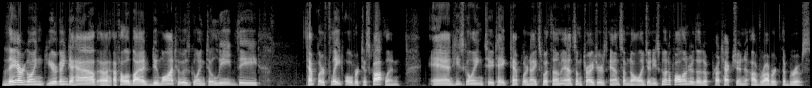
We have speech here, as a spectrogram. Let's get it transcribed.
They are going. You're going to have a, a fellow by d'Aumont who is going to lead the Templar fleet over to Scotland, and he's going to take Templar knights with him and some treasures and some knowledge, and he's going to fall under the, the protection of Robert the Bruce.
